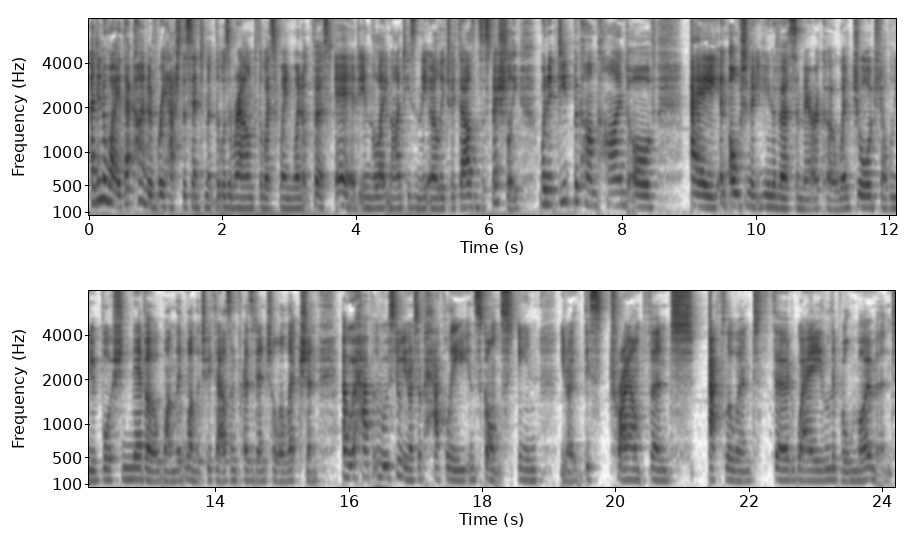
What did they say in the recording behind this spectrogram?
And in a way, that kind of rehashed the sentiment that was around The West Wing when it first aired in the late 90s and the early 2000s, especially, when it did become kind of a an alternate universe America where George W. Bush never won the won the 2000 presidential election, and we were happy we were still you know sort of happily ensconced in you know this triumphant, affluent, third way liberal moment.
